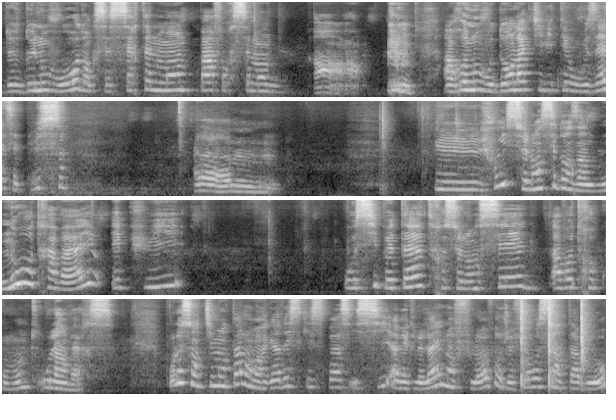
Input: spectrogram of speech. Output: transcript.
De, nouveau. Donc, c'est certainement pas forcément un, renouveau dans l'activité où vous êtes. C'est plus... Euh, euh, oui, se lancer dans un nouveau travail et puis aussi peut-être se lancer à votre compte ou l'inverse. Pour le sentimental, on va regarder ce qui se passe ici avec le Line of Love. Je vais faire aussi un tableau.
